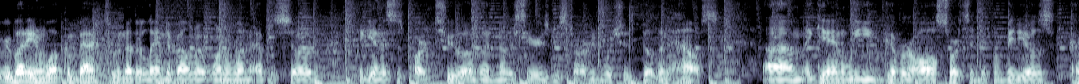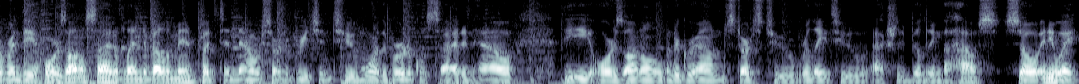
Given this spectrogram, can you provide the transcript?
Everybody, and welcome back to another Land Development 101 episode. Again, this is part two of another series we started, which is building a house. Um, again, we cover all sorts of different videos covering the horizontal side of land development, but now we're starting to breach into more of the vertical side and how the horizontal underground starts to relate to actually building a house. So anyway,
